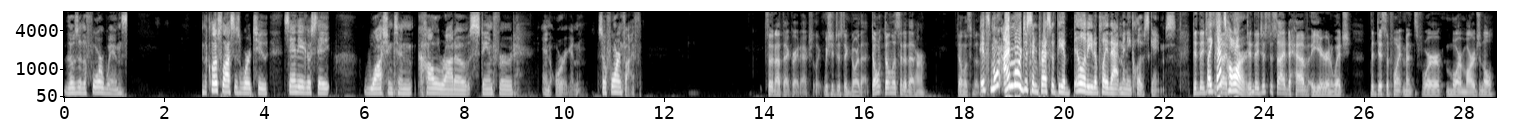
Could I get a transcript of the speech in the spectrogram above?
Those are the four wins. The close losses were to San Diego State, Washington, Colorado, Stanford, and Oregon. So four and five. So not that great, actually. We should just ignore that. Don't don't listen to that, Herm. Don't listen to that. It's more. I'm more just impressed with the ability to play that many close games. Did they just like, that's hard. Did they just decide to have a year in which the disappointments were more marginal,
